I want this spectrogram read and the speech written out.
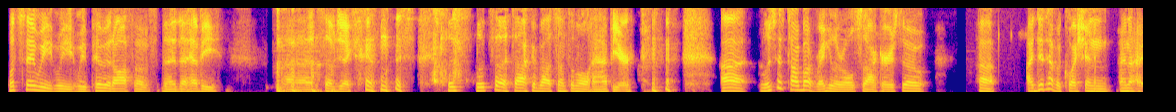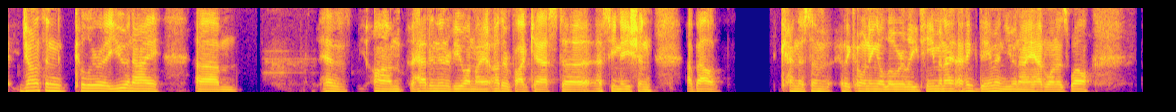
let's say we we we pivot off of the the heavy uh subject let's let's let's uh, talk about something a little happier. uh let's just talk about regular old soccer. So uh I did have a question and I, Jonathan Collura, you and I um have um had an interview on my other podcast uh FC Nation about kind of some like owning a lower league team. And I, I think Damon, you and I had one as well.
